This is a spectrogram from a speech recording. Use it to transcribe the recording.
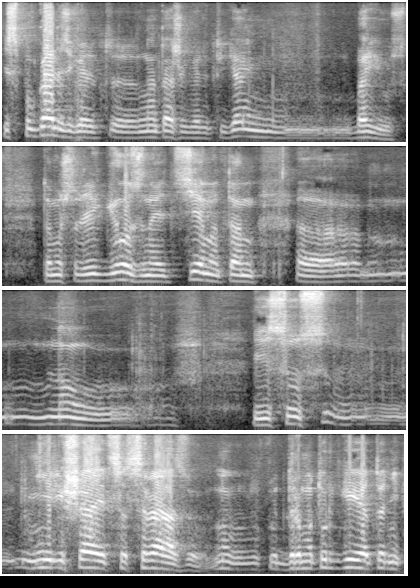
испугались, говорит, э, Наташа говорит, я боюсь. Потому что религиозная тема там, э, ну, Иисус не решается сразу. Ну, драматургия это не,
